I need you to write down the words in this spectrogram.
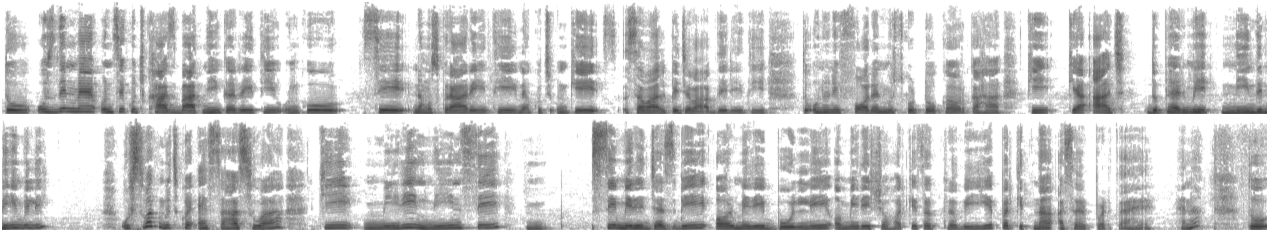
تو اس دن میں ان سے کچھ خاص بات نہیں کر رہی تھی، ان کو سے نہ مسکرا رہی تھی، نہ کچھ ان کے سوال پہ جواب دے رہی تھی۔ تو انہوں نے فوراً مجھ کو ٹوکا اور کہا کہ کیا آج دوپہر میں نیند نہیں ملی؟ اس وقت مجھ کو احساس ہوا کہ میری نیند سے سے میرے جذبے اور میرے بولنے اور میرے شوہر کے ساتھ رویے پر کتنا اثر پڑتا ہے ہے نا؟ تو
